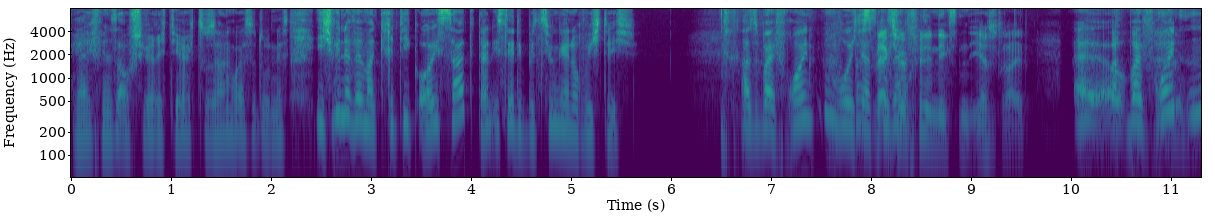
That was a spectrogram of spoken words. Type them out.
Ja, ich finde es auch schwierig, direkt zu sagen, weißt du, du nimmst. Ich finde, wenn man Kritik äußert, dann ist ja die Beziehung ja noch wichtig. Also bei Freunden, wo ich das, Das gesagt für den nächsten Ehestreit. äh, bei Freunden,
